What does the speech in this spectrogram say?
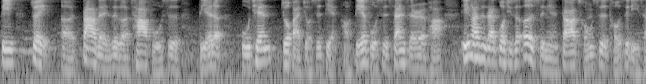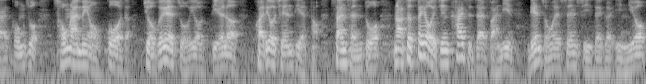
低最呃大的这个差幅是跌了。五千九百九十点，好，跌幅是三十二趴，应该是在过去这二十年，大家从事投资理财工作从来没有过的，九个月左右跌了。快六千点，哈，三成多。那这背后已经开始在反映联总会升息的一个隐忧。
